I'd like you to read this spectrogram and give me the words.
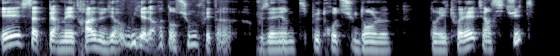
et ça te permettra de dire oui alors attention vous, faites vous avez un petit peu trop de sucre dans, le, dans les toilettes et ainsi de suite.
